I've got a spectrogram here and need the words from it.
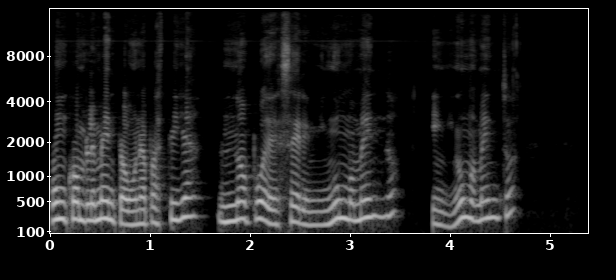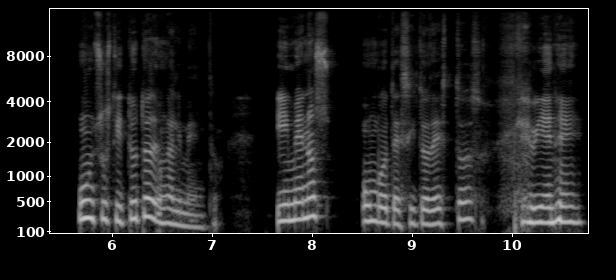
Un complemento o una pastilla no puede ser en ningún momento, en ningún momento, un sustituto de un alimento. Y menos un botecito de estos que viene,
